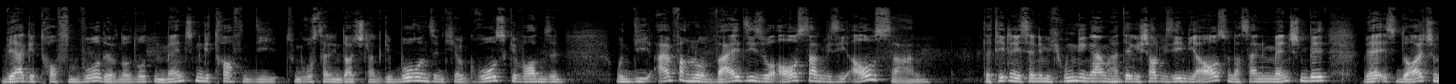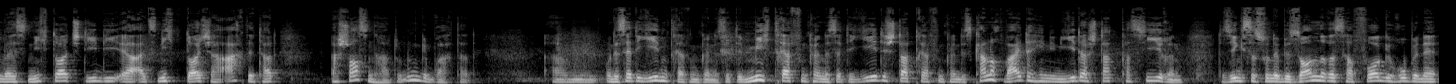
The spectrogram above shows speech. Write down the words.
wer getroffen wurde. Und dort wurden Menschen getroffen, die zum Großteil in Deutschland geboren sind, hier groß geworden sind und die einfach nur, weil sie so aussahen, wie sie aussahen, der Täter ist ja nämlich rumgegangen und hat ja geschaut, wie sehen die aus und nach seinem Menschenbild, wer ist deutsch und wer ist nicht deutsch, die, die er als nicht deutsch erachtet hat, erschossen hat und umgebracht hat. Ähm, und es hätte jeden treffen können, es hätte mich treffen können, es hätte jede Stadt treffen können. Das kann auch weiterhin in jeder Stadt passieren. Deswegen ist das so eine besonderes hervorgehobene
